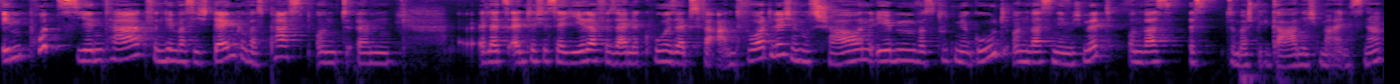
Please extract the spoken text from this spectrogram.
Inputs jeden Tag von dem, was ich denke, was passt und ähm, letztendlich ist ja jeder für seine Kur selbst verantwortlich und muss schauen eben, was tut mir gut und was nehme ich mit und was ist zum Beispiel gar nicht meins. Ne?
